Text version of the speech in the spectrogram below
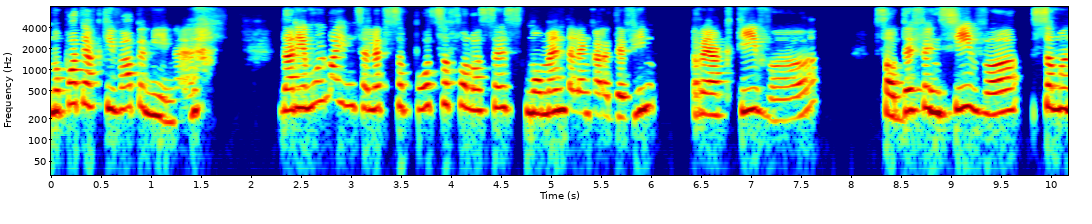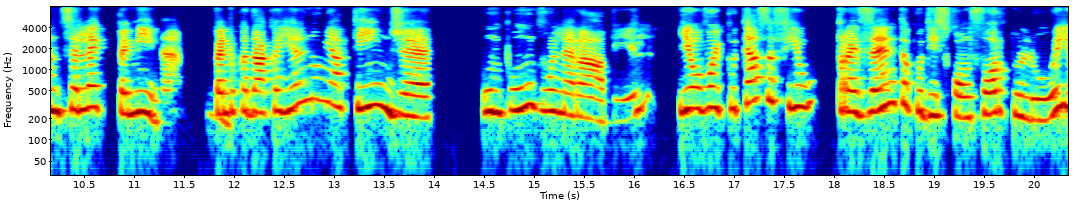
mă poate activa pe mine. Dar e mult mai înțelept să pot să folosesc momentele în care devin reactivă sau defensivă să mă înțeleg pe mine. Pentru că dacă el nu mi-atinge un punct vulnerabil, eu voi putea să fiu prezentă cu disconfortul lui,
